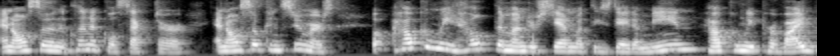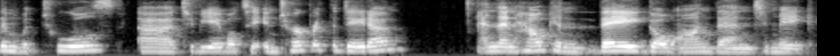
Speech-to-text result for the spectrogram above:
and also in the clinical sector and also consumers how can we help them understand what these data mean how can we provide them with tools uh, to be able to interpret the data and then how can they go on then to make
